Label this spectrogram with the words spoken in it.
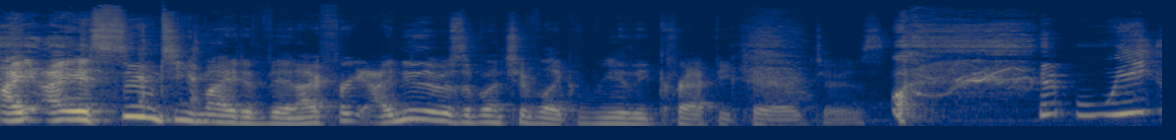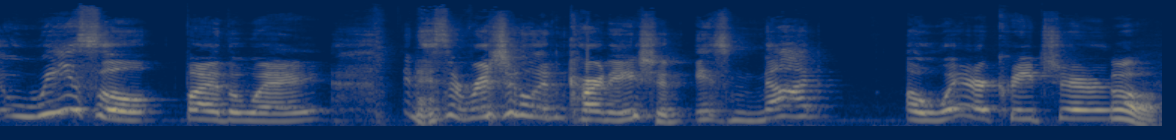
I, I assumed he might have been. I forget. I knew there was a bunch of like really crappy characters. we- Weasel, by the way, in his original incarnation, is not a were creature Oh.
